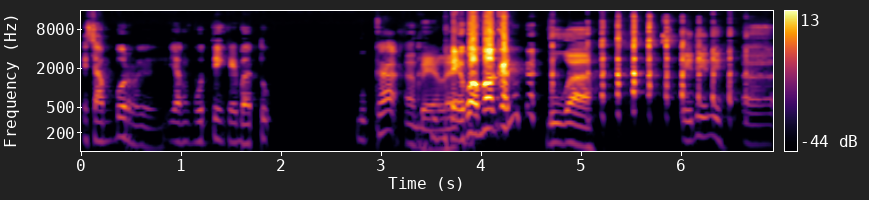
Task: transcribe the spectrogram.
Es campur yang putih kayak batu. buka ah, belek Dewa makan. buah ini nih eh,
